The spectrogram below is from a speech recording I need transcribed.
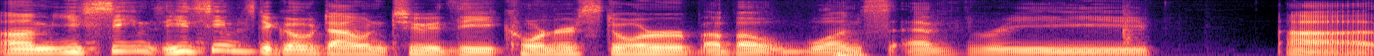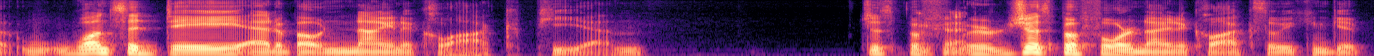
Um, he seems he seems to go down to the corner store about once every, uh, once a day at about nine o'clock p.m. Just before, Okay. or just before nine o'clock, so he can get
